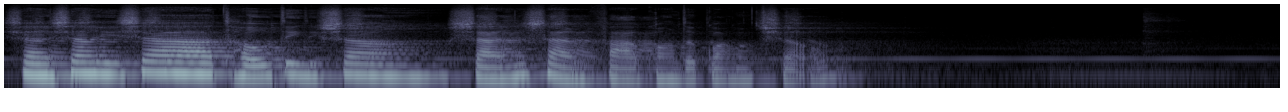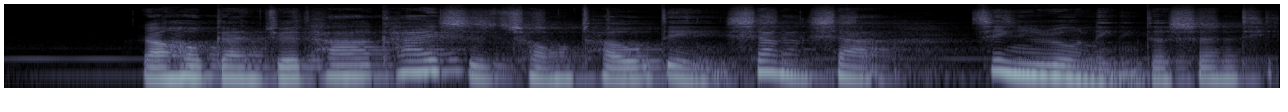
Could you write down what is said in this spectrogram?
想象一下头顶上闪闪发光的光球，然后感觉它开始从头顶向下进入您的身体。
